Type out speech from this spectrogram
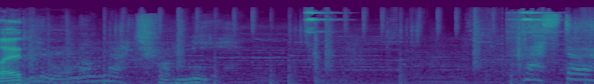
Played. No match for me. Faster.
